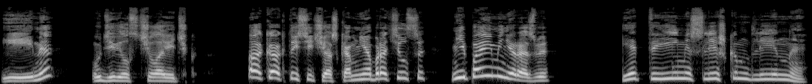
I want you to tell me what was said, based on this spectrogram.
«Имя?» — удивился человечек. «А как ты сейчас ко мне обратился? Не по имени разве?» «Это имя слишком длинное.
